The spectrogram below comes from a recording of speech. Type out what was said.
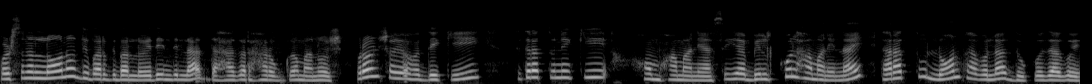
পার্সোনাল লোনও দিবার দিবার লয়ে দিন দিলা দা হাজার হার হারুগা মানুষ সয় হদে কি সিতারা তুনে কি হম হামানে আছে, ইয়া বিলকুল হামানে নাই, তারা তো লোন পাবলা দুকো যাগই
